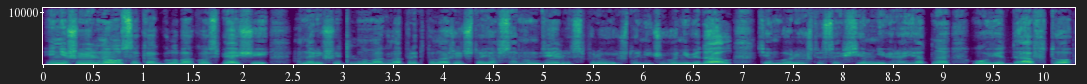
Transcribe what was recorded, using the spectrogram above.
и не шевельнулся, как глубоко спящий, она решительно могла предположить, что я в самом деле сплю и что ничего не видал, тем более, что совсем невероятно, увидав то,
